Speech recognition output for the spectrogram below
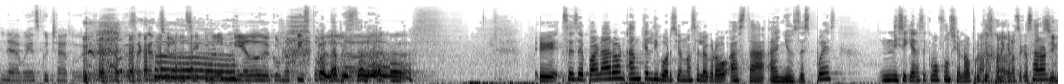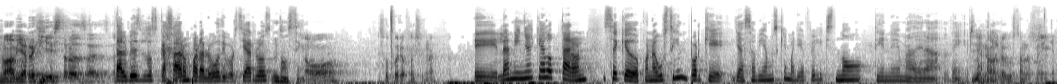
Ya voy a escuchar eh, esa canción así con el miedo de con una pistola. Con la pistola. Eh, se separaron, aunque el divorcio no se logró hasta años después. Ni siquiera sé cómo funcionó porque se supone que no se casaron. Si no había registros, ¿sabes? Tal vez los casaron para luego divorciarlos, no sé. No, eso podría funcionar. Eh, la niña que adoptaron se quedó con Agustín porque ya sabíamos que María Félix no tiene madera de Sí, no le gustan los niños.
